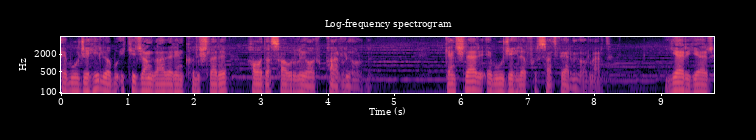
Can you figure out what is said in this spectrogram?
Ebu Cehil ve bu iki cangaverin kılıçları havada savruluyor, parlıyordu. Gençler Ebu Cehil'e fırsat vermiyorlardı. Yer yer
